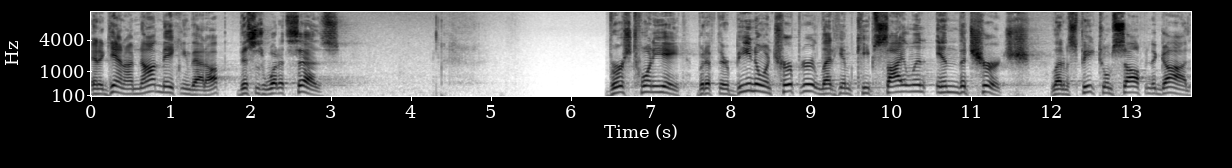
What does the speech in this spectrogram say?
And again, I'm not making that up. This is what it says. Verse 28 But if there be no interpreter, let him keep silent in the church. Let him speak to himself and to God.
